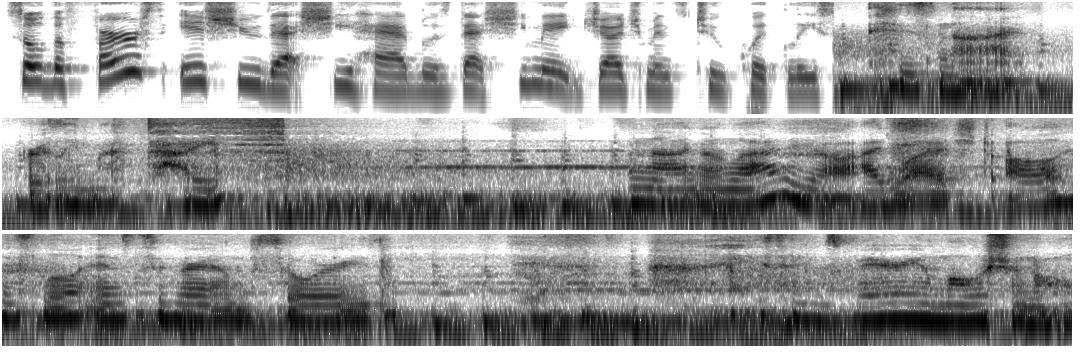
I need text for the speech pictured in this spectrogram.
So the first issue that she had was that she made judgments too quickly. He's not really my type. I'm not gonna lie to y'all. I watched all his little Instagram stories. He seems very emotional.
